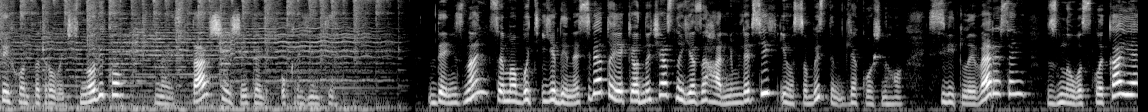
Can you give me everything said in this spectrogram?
Тихон Петрович Новіков найстарший житель Українки. День знань це, мабуть, єдине свято, яке одночасно є загальним для всіх і особистим для кожного. Світлий вересень знову скликає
